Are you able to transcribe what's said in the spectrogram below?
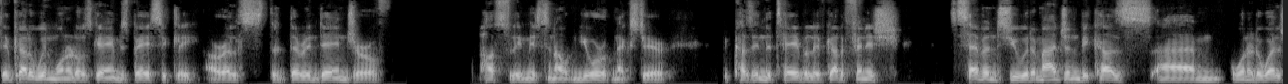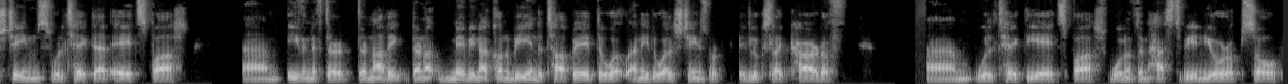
they've got to win one of those games basically, or else they're, they're in danger of possibly missing out in Europe next year. Because in the table they've got to finish seventh, you would imagine, because um, one of the Welsh teams will take that eighth spot. Um, even if they're they're not they're not maybe not going to be in the top eight, the, any of the Welsh teams, but it looks like Cardiff um, will take the eighth spot. One of them has to be in Europe. So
